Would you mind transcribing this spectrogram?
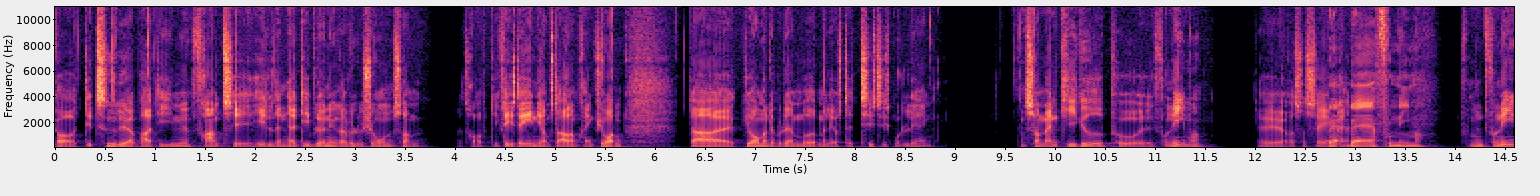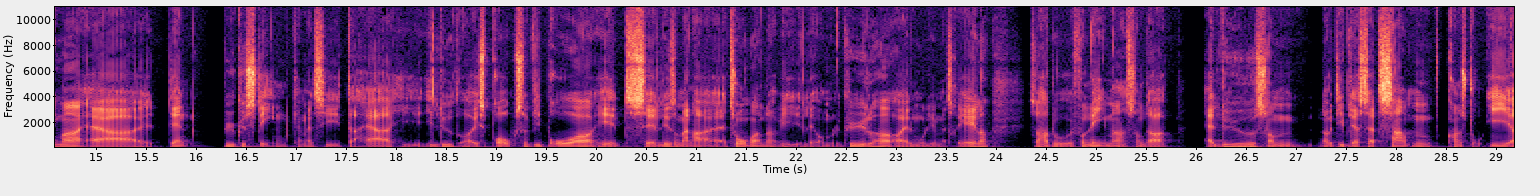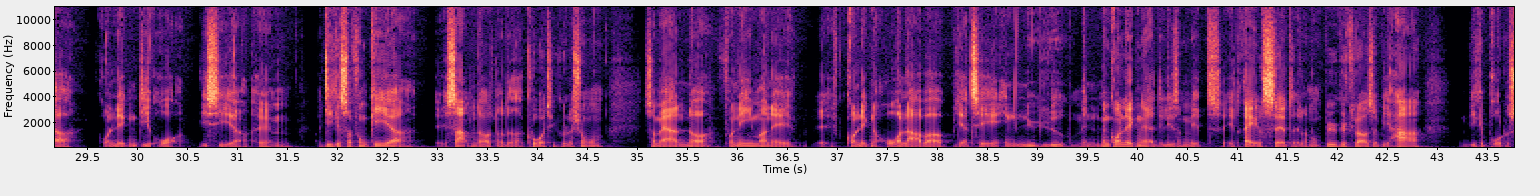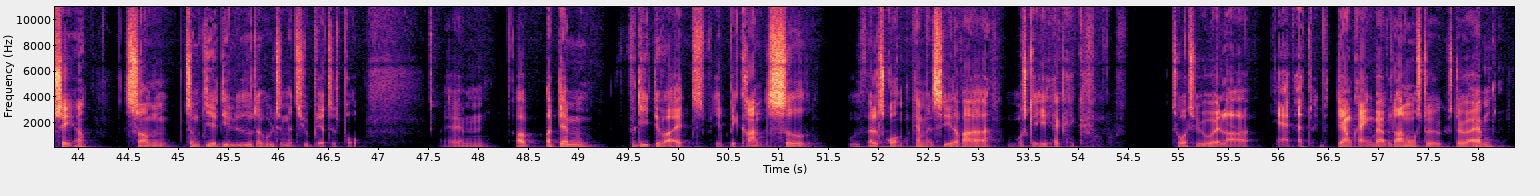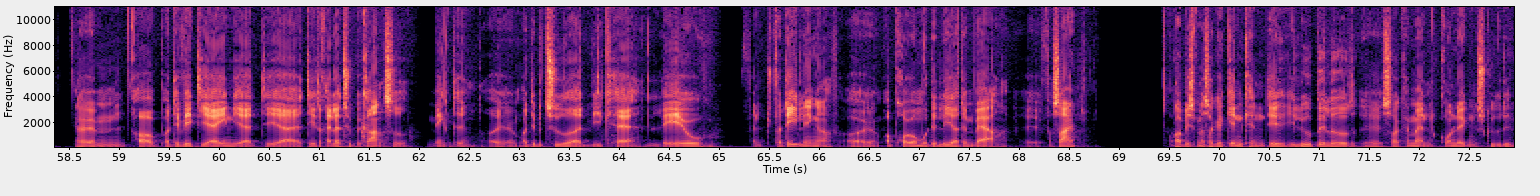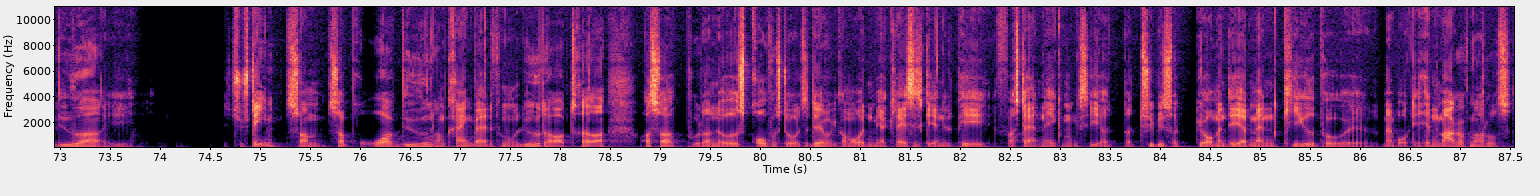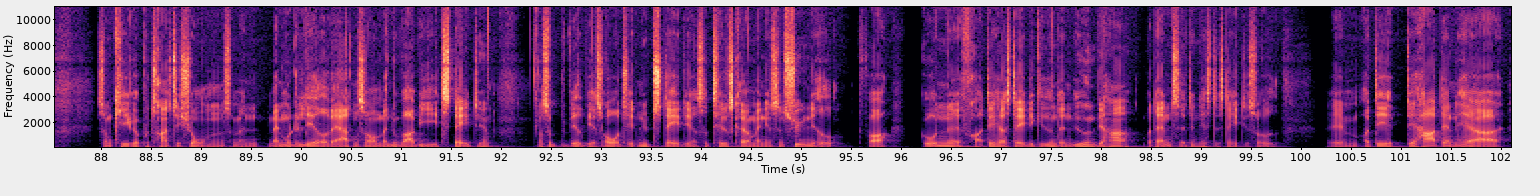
og det tidligere paradigme frem til hele den her deep learning-revolution, som jeg tror, de fleste er enige om, starter omkring 14, der øh, gjorde man det på den måde, at man lavede statistisk modellering. Så man kiggede på øh, fonemer, øh, og så sagde hvad, man... Hvad er fonemer? Fonemer er den byggesten, kan man sige, der er i, i lyd og i sprog. Så vi bruger et sæt, ligesom man har atomer, når vi laver molekyler og alle mulige materialer, så har du fonemer, som der er lyde, som når de bliver sat sammen, konstruerer grundlæggende de ord, vi siger. Øhm, og de kan så fungere øh, sammen. Der er også noget, der hedder koartikulation, som er, når fonemerne øh, grundlæggende overlapper og bliver til en ny lyd. Men, men grundlæggende er det ligesom et, et regelsæt eller nogle byggeklodser, vi har, vi kan producere, som, som giver de lyde, der ultimativt bliver til sprog. Øhm, og, og dem, fordi det var et, et begrænset udfaldsrum, kan man sige, der var måske, jeg kan ikke, 22 eller ja, deromkring i hvert fald, der er nogle stykker, stykker af dem. Øhm, og, og det vigtige er egentlig, at det er, det er et relativt begrænset mængde, og, øh, og det betyder, at vi kan lave fordelinger og, og prøve at modellere dem hver øh, for sig. Og hvis man så kan genkende det i lydbilledet, øh, så kan man grundlæggende skyde det videre i, et system, som så bruger viden omkring, hvad er det for nogle lyde, der optræder, og så putter noget sprogforståelse der, hvor vi kommer over i den mere klassiske NLP-forstand, ikke, man kan sige. Og, og typisk så gjorde man det, at man kiggede på, øh, man brugte Hidden Markov Models, som kigger på transitionen, så man, man modellerede verden, som om at nu var vi i et stadie, og så bevægede vi os over til et nyt stadie, og så tilskrev man en sandsynlighed for gående fra det her stadie, givet den viden, vi har, hvordan ser det næste stadie så ud. Øhm, og det, det har den her, jeg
